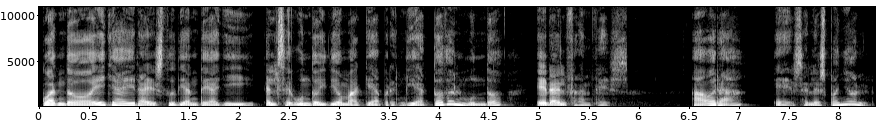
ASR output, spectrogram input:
Cuando ella era estudiante allí, el segundo idioma que aprendía todo el mundo era el francés. Ahora es el español,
